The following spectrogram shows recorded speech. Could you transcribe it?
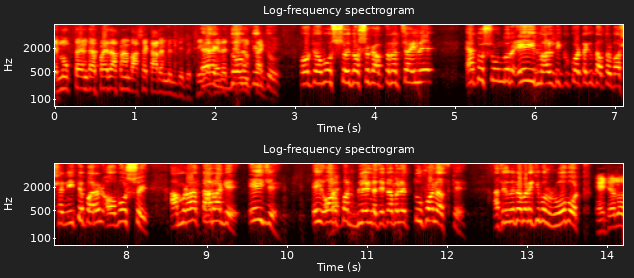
এই মুক্তা এন্টারপ্রাইজ আপনার বাসায় কারেন্ট বিল দিবে ঠিক আছে? একদম কিন্তু। ওকে অবশ্যই দর্শক আপনারা চাইলে এত সুন্দর এই মাল্টি কুকারটা কিন্তু আপনার বাসায় নিতে পারেন। অবশ্যই আমরা তার আগে এই যে এই অরপাট ব্লেন্ডার যেটা মানে তুফান আজকে আজকে এটা মানে কি বল রোবট এটা হলো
